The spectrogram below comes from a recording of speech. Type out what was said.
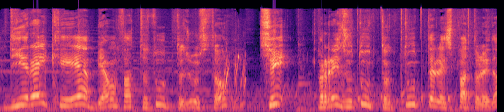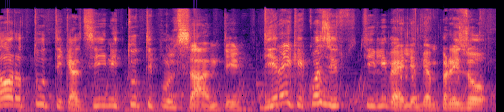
Direi che abbiamo fatto tutto, giusto? Sì, preso tutto. Tutte le spatole d'oro, tutti i calzini, tutti i pulsanti. Direi che quasi tutti i livelli abbiamo preso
